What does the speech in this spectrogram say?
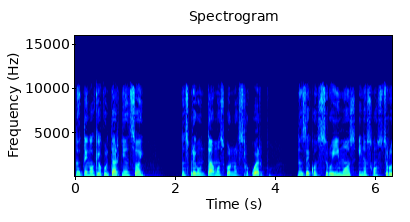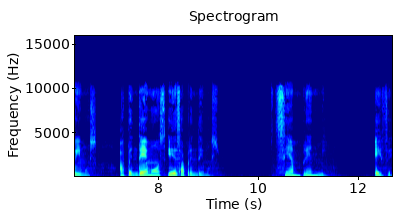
No tengo que ocultar quién soy. Nos preguntamos por nuestro cuerpo. Nos deconstruimos y nos construimos. Aprendemos y desaprendemos. Siempre en mí. F.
